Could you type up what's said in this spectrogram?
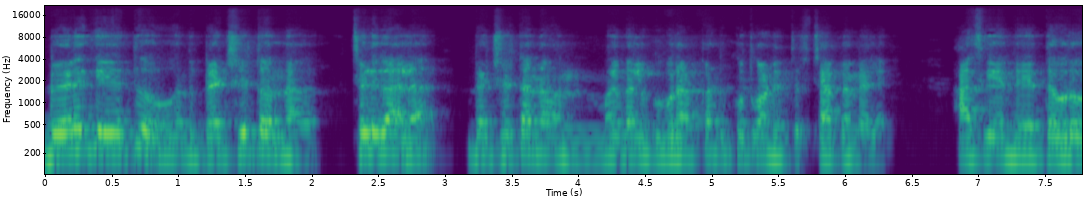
ಬೆಳಗ್ಗೆ ಎದ್ದು ಒಂದು ಬೆಡ್ಶೀಟ್ ಅನ್ನ ಚಳಿಗಾಲ ಬೆಡ್ಶೀಟ್ ಅನ್ನ ಒಂದ್ ಮೈ ಮೇಲೆ ಗುಬ್ಬರ ಹಾಕೊಂಡು ಕೂತ್ಕೊಂಡಿದ್ರು ಚಾಪೆ ಮೇಲೆ. ಹಾಸಿಗೆಯಿಂದ ಎದ್ದವರು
